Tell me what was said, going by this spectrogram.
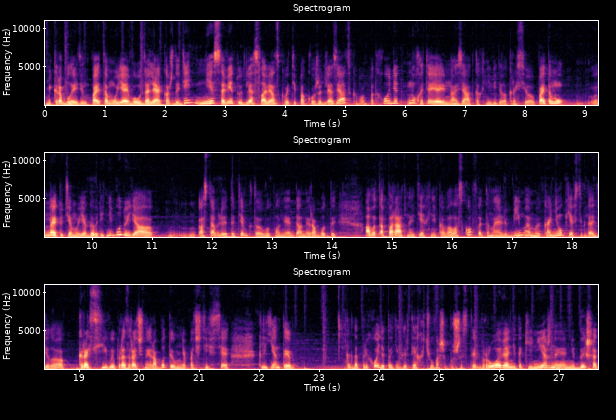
микроблейдинг, поэтому я его удаляю каждый день. Не советую для славянского типа кожи, для азиатского он подходит, ну хотя я и на азиатках не видела красивого, поэтому на эту тему я говорить не буду, я оставлю это тем, кто выполняет данные работы. А вот аппаратная техника волосков – это моя любимая, мой конек. Я всегда делаю красивые прозрачные работы. У меня почти все клиенты когда приходят, они говорят, я хочу ваши пушистые брови, они такие нежные, они дышат.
